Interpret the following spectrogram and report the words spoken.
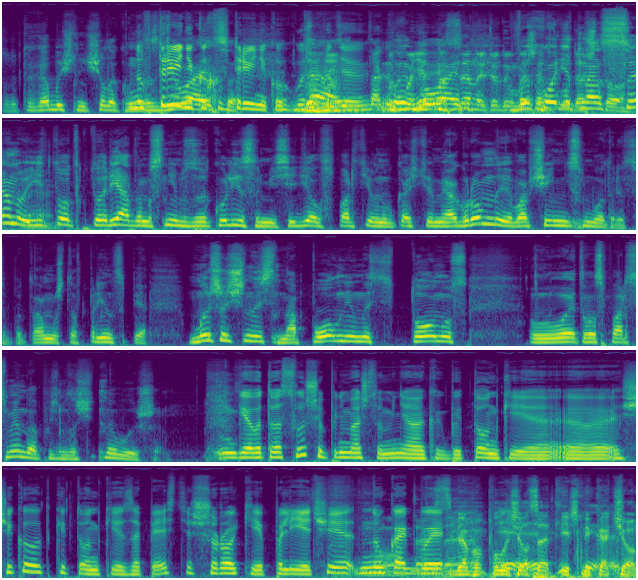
вот, как обычный человек. Он Ну, в трениках, в трениках, Да, господи. такое Выходит на бывает. сцену, и ты думаешь, Выходит откуда на что? Сцену, и Да. тот, кто рядом с ним за кулисами сидел в спортивном костюме огромный, вообще не смотрится, потому что, в принципе, мышечность, наполненность, тонус у этого спортсмена, допустим, значительно выше. Я вот вас слушаю и понимаю, что у меня как бы тонкие э, щиколотки, тонкие запястья, широкие плечи, ну, Ну, как да, бы... У тебя бы получился отличный качок.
